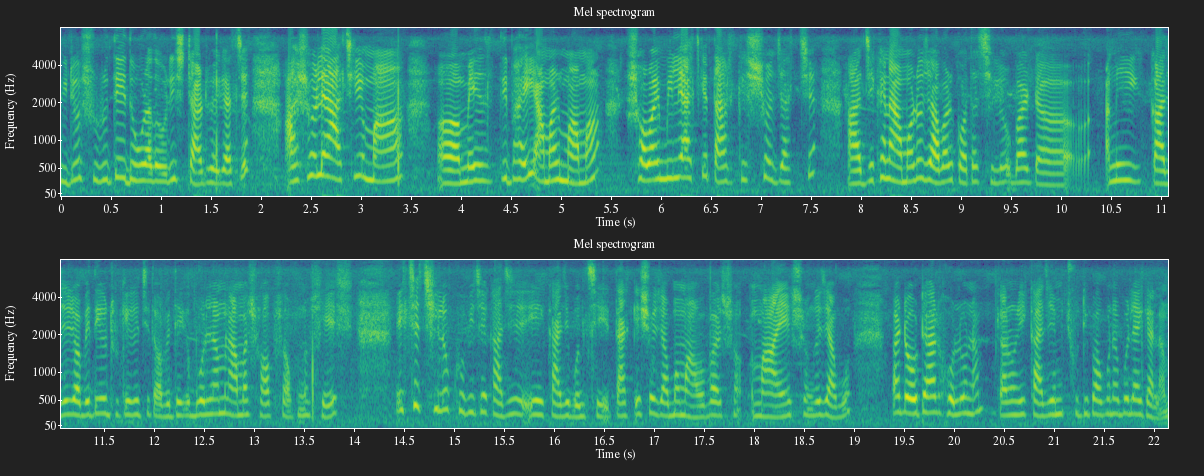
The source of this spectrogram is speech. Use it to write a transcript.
ভিডিও শুরুতেই দৌড়াদৌড়ি স্টার্ট হয়ে গেছে। আসলে আজকে মা মেজদি ভাই, আমার মামা সবাই মিলে আজকে তারকেশ্বর যাচ্ছে। আর যেখানে আমারও যাবার কথা ছিল বাট আমি কাজে যবে থেকে ঢুকে গেছি তবে থেকে বললাম না, আমার সব স্বপ্ন শেষ। ইচ্ছে ছিল খুবই যে কাজে, এ কাজে বলছি তারকেশ্বর যাব, মা বাবার মায়ের সঙ্গে যাব। বাট ওটা আর হলো না, কারণ এই কাজে আমি ছুটি পাবো না বলে গেলাম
